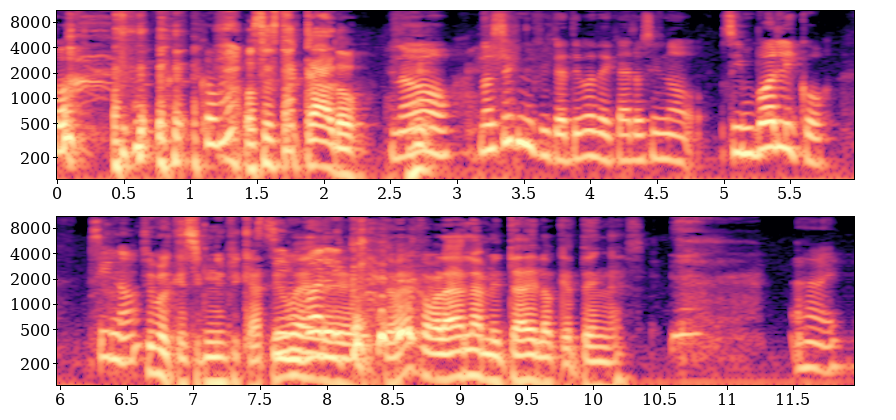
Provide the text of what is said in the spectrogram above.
¿Cómo? O sea, está caro. No, no significativo de caro, sino simbólico. Sí, ¿no? Sí, porque es significativo. Simbólico. te voy a cobrar la mitad de lo que tengas. Ay.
